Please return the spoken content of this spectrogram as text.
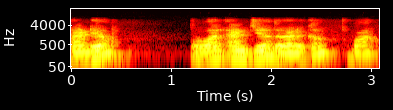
and here 1 and 0 the value come 1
